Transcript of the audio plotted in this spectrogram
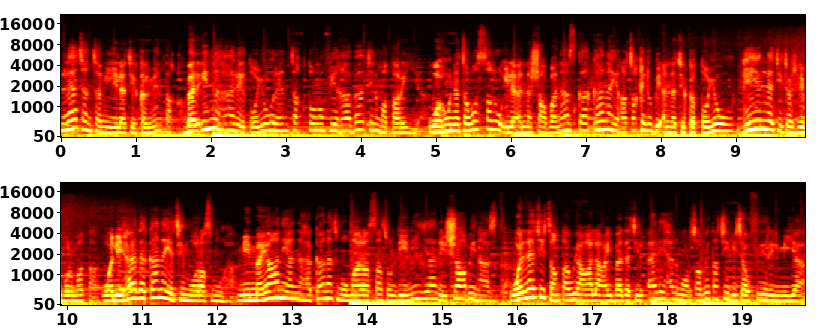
لا تنتمي إلى تلك المنطقة بل إنها لطيور تقطن في غابات مطرية. وهنا توصلوا إلى أن شعب نازكا كان يعتقد بأن تلك الطيور هي التي تجلب المطر ولهذا كان يتم رسمها مما يعني أنها كانت ممارسات دينية لشعب نازكا والتي تنطوي على عبادة الآلهة المرتبطة بتوفير المياه.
